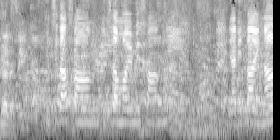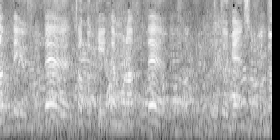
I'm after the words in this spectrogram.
誰内田さん内田真由美さんにやりたいなって言ってちょっと聞いてもらって実現しました。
